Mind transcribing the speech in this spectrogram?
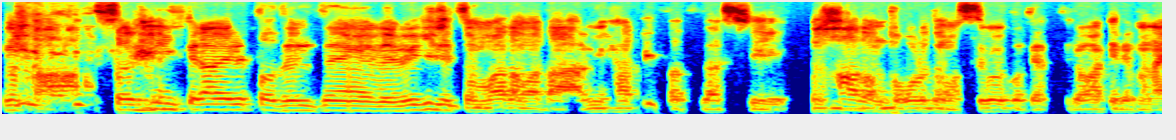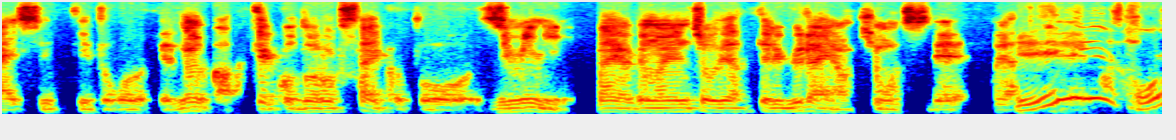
なんか、それに比べると全然 Web 技術もまだまだ未発達だし、ハードのところでもすごいことやってるわけでもないしっていうところで、なんか結構泥臭いことを地味に大学の延長でやってるぐらいの気持ちでやってええー、本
